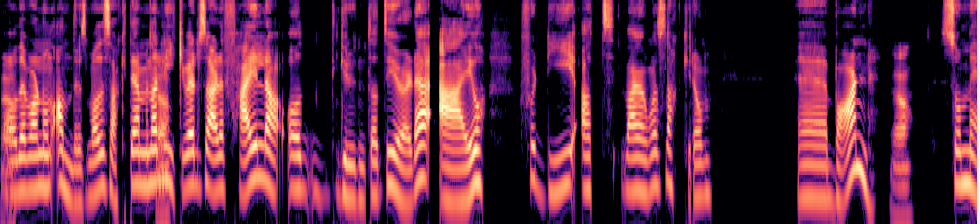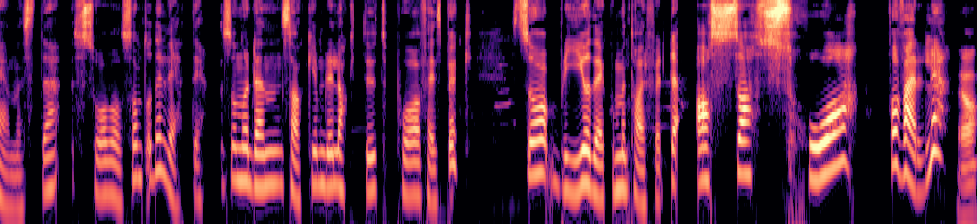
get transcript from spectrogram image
Ja. Og det var noen andre som hadde sagt det. Men allikevel så er det feil, da. Og grunnen til at de gjør det, er jo fordi at hver gang man snakker om eh, barn, Ja. så menes det så voldsomt, og det vet de. Så når den saken blir lagt ut på Facebook, så blir jo det kommentarfeltet altså så forferdelig. ja.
